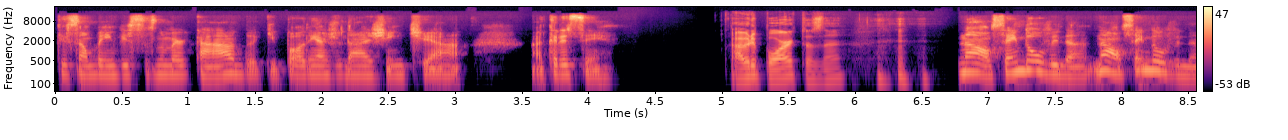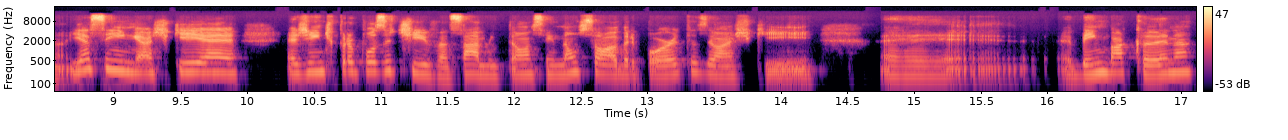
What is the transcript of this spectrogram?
que são bem vistos no mercado, que podem ajudar a gente a a crescer. Abre portas, né? Não, sem dúvida. Não, sem dúvida. E assim, acho que é, é gente propositiva, sabe? Então, assim, não só abre portas, eu acho que é, é bem bacana.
